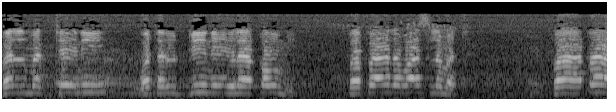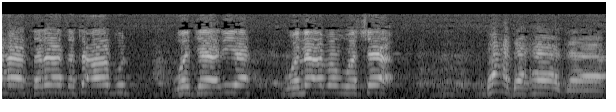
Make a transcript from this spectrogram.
بل متيني وترديني إلى قومي. ففعل وأسلمت. فأعطاها ثلاثة عابد وجارية ونعما وشاء. بعد هذا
